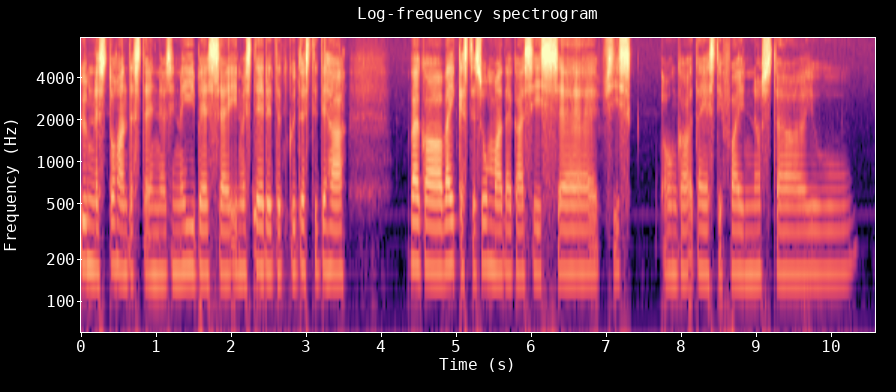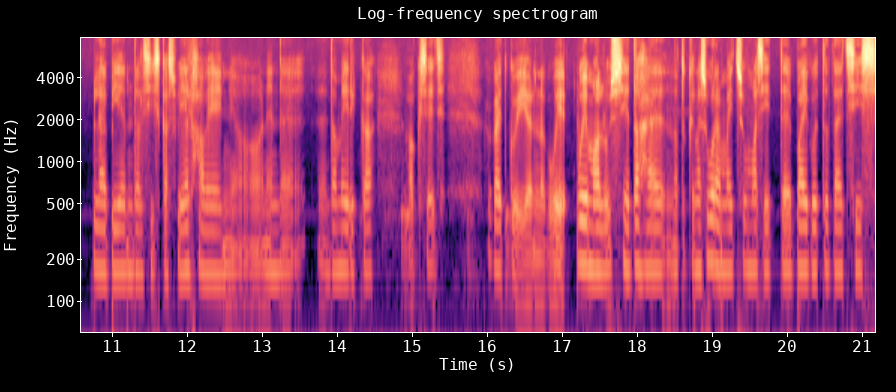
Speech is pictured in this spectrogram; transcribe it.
kümnest tuhandest, on ju, sinna IB-sse investeerida, et kui tõesti teha väga väikeste summadega, siis, äh, siis on ka täiesti fine osta ju läbi endal siis kas või LHV on ju nende, nende Ameerika aktsiaid. aga et kui on nagu võimalus ja tahe natukene suuremaid summasid paigutada, et siis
